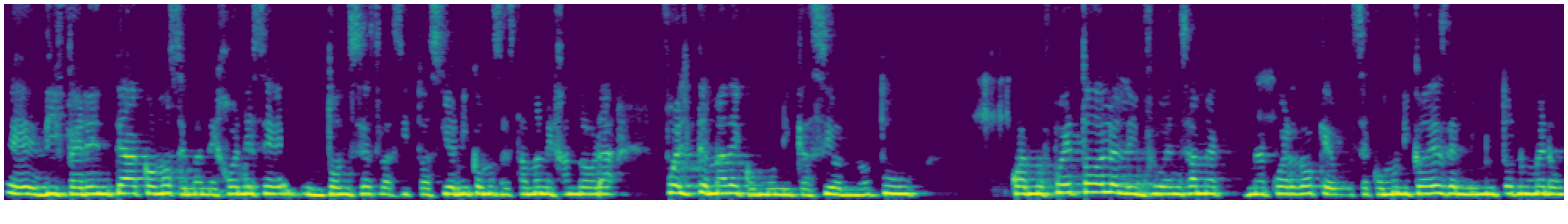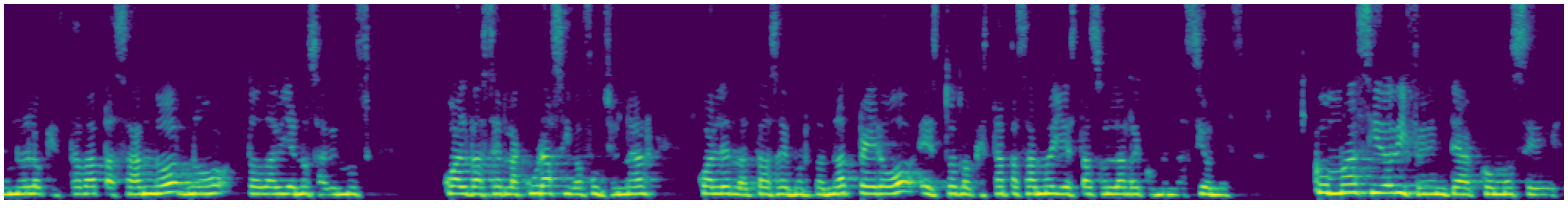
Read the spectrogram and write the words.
eh, diferente a cómo se manejó en ese entonces la situación y cómo se está manejando ahora, fue el tema de comunicación, ¿no? Tú cuando fue todo lo de la influenza, me, acuerdo que se comunicó desde el minuto número uno lo que estaba pasando. No, todavía no sabemos cuál va a ser la cura, si va a funcionar, cuál es la tasa de mortandad, pero esto es lo que está pasando y estas son las recomendaciones. ¿Cómo ha sido diferente a cómo se,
